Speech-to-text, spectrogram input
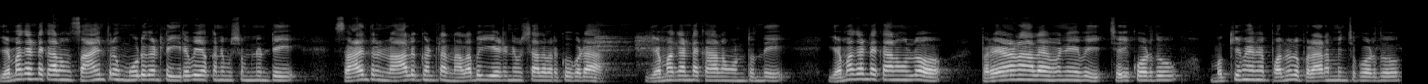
యమగండ కాలం సాయంత్రం మూడు గంటల ఇరవై ఒక్క నిమిషం నుండి సాయంత్రం నాలుగు గంటల నలభై ఏడు నిమిషాల వరకు కూడా యమగండ కాలం ఉంటుంది. యమగండ కాలంలో ప్రయాణాలు అనేవి చేయకూడదు. ముఖ్యమైన పనులు ప్రారంభించకూడదు.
